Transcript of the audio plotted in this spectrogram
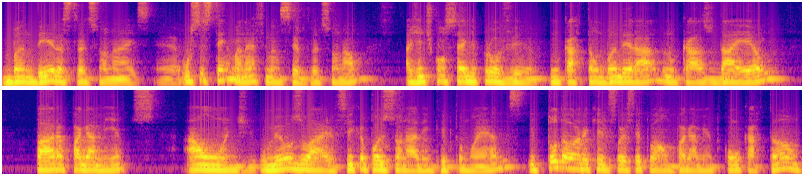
bandeiras tradicionais, é, o sistema né, financeiro tradicional, a gente consegue prover um cartão bandeirado, no caso da Elo, para pagamentos, aonde o meu usuário fica posicionado em criptomoedas e toda hora que ele for efetuar um pagamento com o cartão,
